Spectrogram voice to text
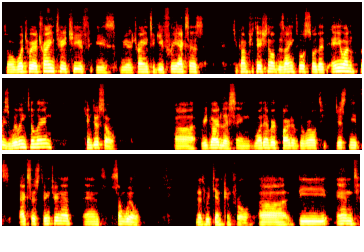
So what we are trying to achieve is we are trying to give free access to computational design tools so that anyone who is willing to learn can do so, uh, regardless in whatever part of the world, just needs access to internet and some will that we can't control. Uh, the and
